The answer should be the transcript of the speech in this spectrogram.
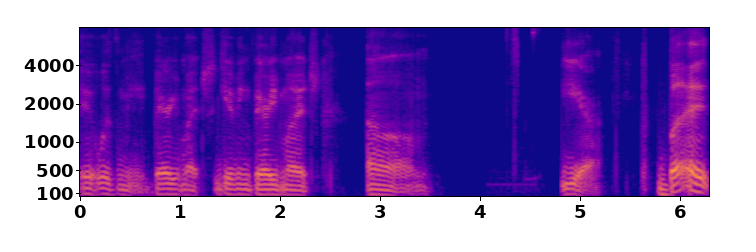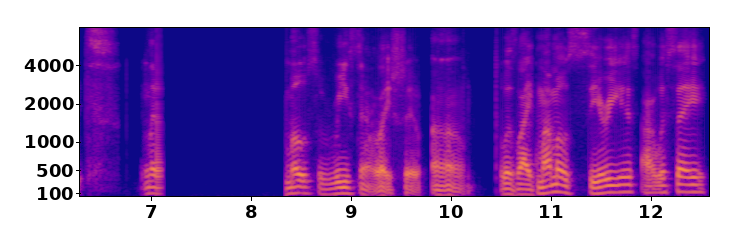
It was me. Very much giving very much um yeah. But like most recent relationship, um was like my most serious, I would say.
